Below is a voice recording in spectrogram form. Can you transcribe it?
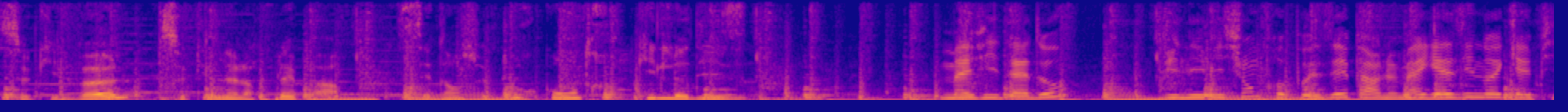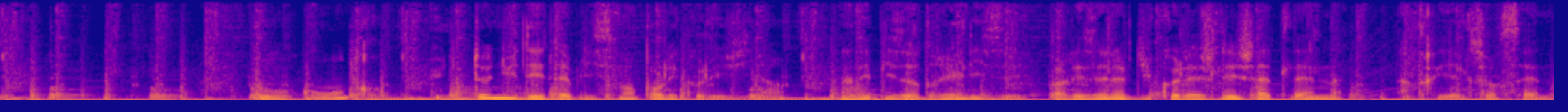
Ce qu'ils veulent, ce qui ne leur plaît pas, c'est dans ce pour-contre qu'ils le disent. Ma vie d'ado Une émission proposée par le magazine Okapi. Pour ou contre, une tenue d'établissement pour les collégiens, un épisode réalisé par les élèves du collège Les Châtelaines à Triel-sur-Seine.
